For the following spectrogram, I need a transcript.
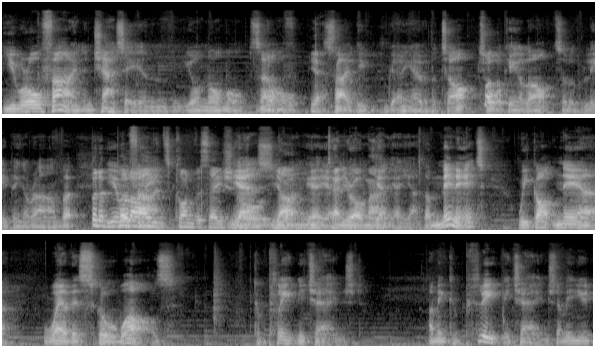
you were all fine and chatty and your normal self. Normal, yeah. Slightly going over the top, talking a lot, sort of leaping around, but But a you polite, conversational, Yes, young. Yeah, yeah, ten-year-old man. Yeah, yeah, yeah. The minute we got near where this school was, completely changed. I mean, completely changed. I mean, you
